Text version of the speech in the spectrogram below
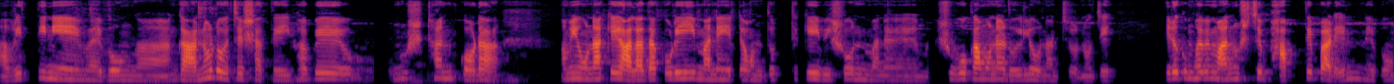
আবৃত্তি নিয়ে এবং গানও রয়েছে সাথে। এইভাবে অনুষ্ঠান করা আমি ওনাকে আলাদা করেই মানে এটা অন্তর থেকেই ভীষণ মানে শুভকামনা রইল ওনার জন্য যে এরকমভাবে মানুষ যে ভাবতে পারেন এবং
